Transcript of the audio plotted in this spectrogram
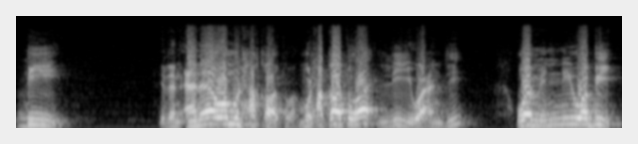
بي. إذا أنا وملحقاتها. ملحقاتها لي وعندي ومني وبي.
